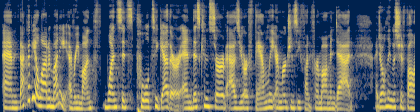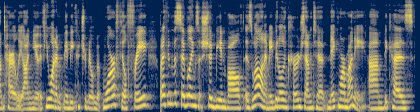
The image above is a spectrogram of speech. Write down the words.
And that could be a lot of money every month once it's pooled together. And this can serve as your family emergency fund for mom and dad. I don't think this should fall entirely on you. If you want to maybe contribute a little bit more, feel free. But I think the siblings should be involved as well. And maybe it'll encourage them to make more money um, because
